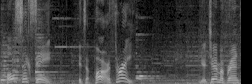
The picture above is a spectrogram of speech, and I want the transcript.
job. Hole 16. It's a par three. Your turn, my friend.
